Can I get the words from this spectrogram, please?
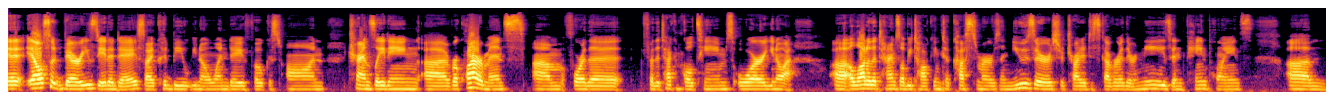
it, it, also varies day to day. So I could be, you know, one day focused on translating uh, requirements um, for the for the technical teams, or you know, uh, a lot of the times I'll be talking to customers and users to try to discover their needs and pain points. Um,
